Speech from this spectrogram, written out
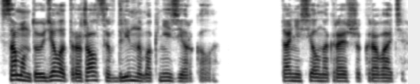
сам он то и дело отражался в длинном окне зеркала. Таня сел на краешек кровати.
